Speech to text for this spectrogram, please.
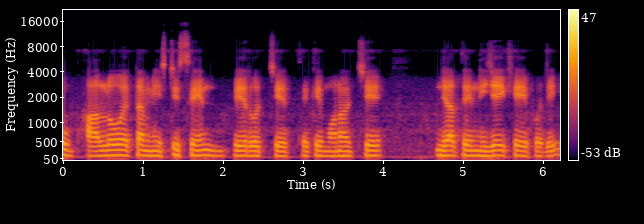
খুব ভালো একটা মিষ্টি সেন্ট বের হচ্ছে, এর থেকে মনে হচ্ছে যাতে নিজেই খেয়ে ফেলি।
